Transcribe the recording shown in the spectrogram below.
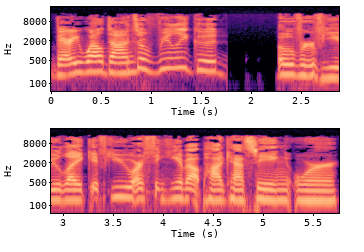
Very well done. It's a really good overview. Like if you are thinking about podcasting or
